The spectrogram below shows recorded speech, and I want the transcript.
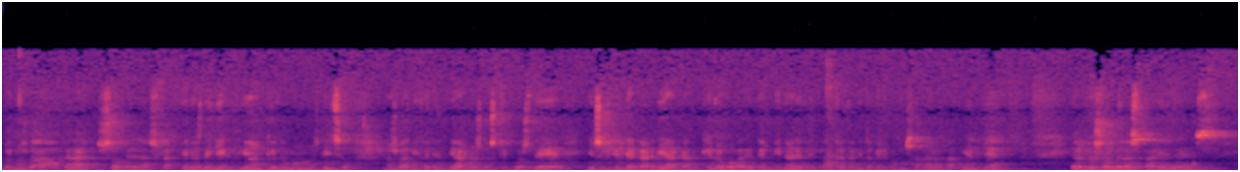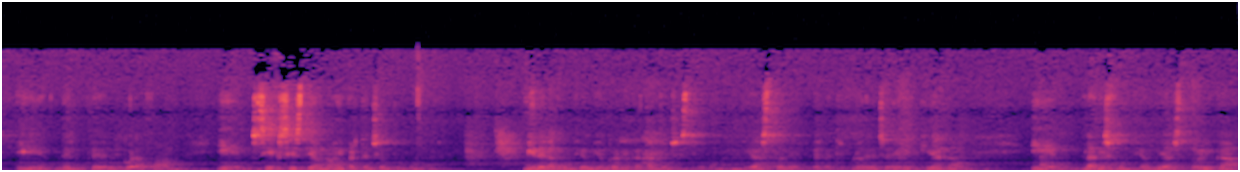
Pues nos va a hablar sobre las fracciones de eyección, que como hemos dicho, nos va a diferenciar los dos tipos de insuficiencia cardíaca, que luego va a determinar el tipo de tratamiento que le vamos a dar al paciente, el grosor de las paredes y del, corazón y si existe o no hipertensión pulmonar. Mide la función miocárdica tanto en sistema como en diástole del ventrículo derecho y del izquierdo y la disfunción diastólica,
